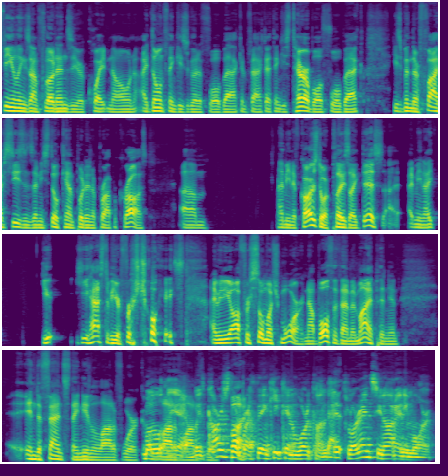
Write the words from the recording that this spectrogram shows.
feelings on Florenzi are quite known. I don't think he's good at fullback. In fact, I think he's terrible at fullback. He's been there five seasons and he still can't put in a proper cross. Um, I mean, if Karsdorp plays like this, I, I mean, I you he has to be your first choice. I mean, he offers so much more. Now, both of them, in my opinion, in defense, they need a lot of work. Well, a lot yeah, of, lot but Karsdorp, I think he can work on that. It, Florenzi, not anymore.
